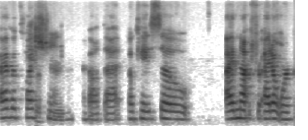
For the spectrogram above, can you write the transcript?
I have a question about that. Okay, so I'm not, fr- I don't work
